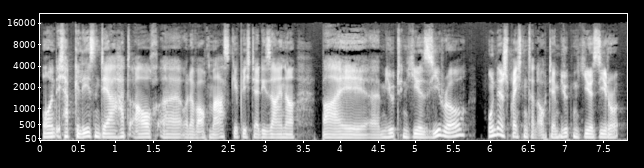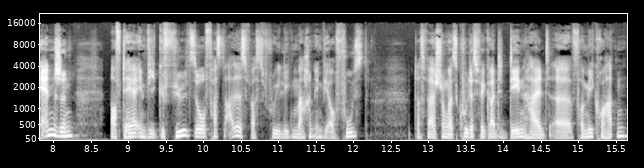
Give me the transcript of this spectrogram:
Und ich habe gelesen, der hat auch, äh, oder war auch maßgeblich der Designer bei äh, Mutant Year Zero und entsprechend dann auch der Mutant Year Zero Engine, auf der irgendwie gefühlt so fast alles, was Free League machen, irgendwie auch fußt. Das war ja schon ganz cool, dass wir gerade den halt äh, vor Mikro hatten.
